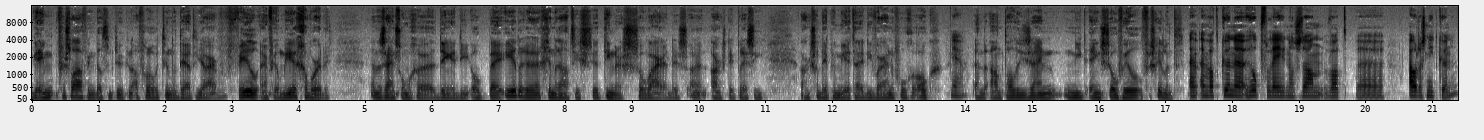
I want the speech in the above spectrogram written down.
gameverslaving, dat is natuurlijk in de afgelopen 20, 30 jaar veel en veel meer geworden. En er zijn sommige dingen die ook bij eerdere generaties tieners zo waren. Dus angst, depressie, angst, gedeprimeerdheid, die waren er vroeger ook. Ja. En de aantallen die zijn niet eens zoveel verschillend. En, en wat kunnen hulpverleners dan wat uh, ouders niet kunnen?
